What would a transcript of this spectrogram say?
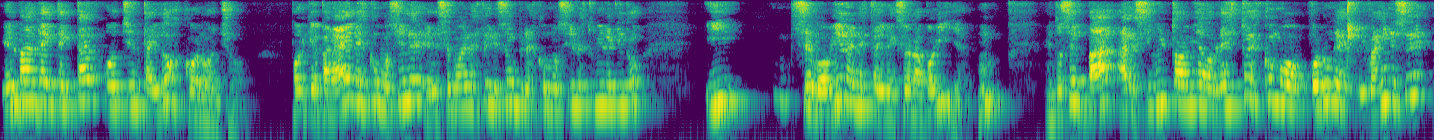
él va a detectar 82,8. Porque para él es como si él, se mueve en esta dirección, pero es como si él estuviera quieto y se moviera en esta dirección la polilla. Entonces va a recibir todavía doble. Esto es como, por un ejemplo, imagínense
